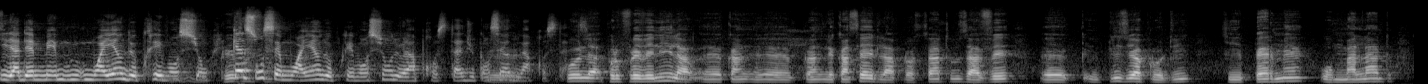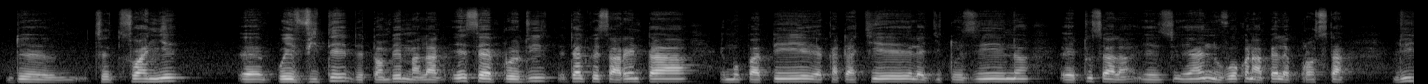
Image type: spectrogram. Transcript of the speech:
Il y a des moyens de prévention. Quels sont ces moyens de prévention de la prostate, du cancer euh, de la prostate? pour, prévenir le cancer de la prostate, vous avez plusieurs produits qui permettent aux malades de se soigner euh, pour éviter de tomber malade. Et ces produits tels que Sarenta, Hémopapie, les catatiers, les ditosines, tout ça, là, il y a un nouveau qu'on appelle le Prosta. Lui,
